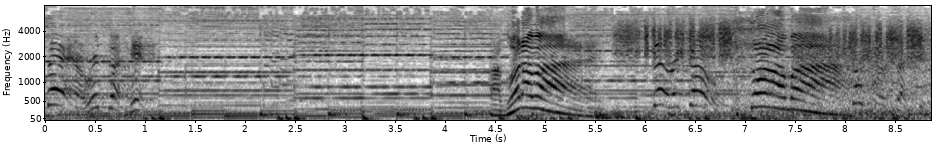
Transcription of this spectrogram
There, it's a hit! Agora vai! There it goes! Toma! Super effective!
